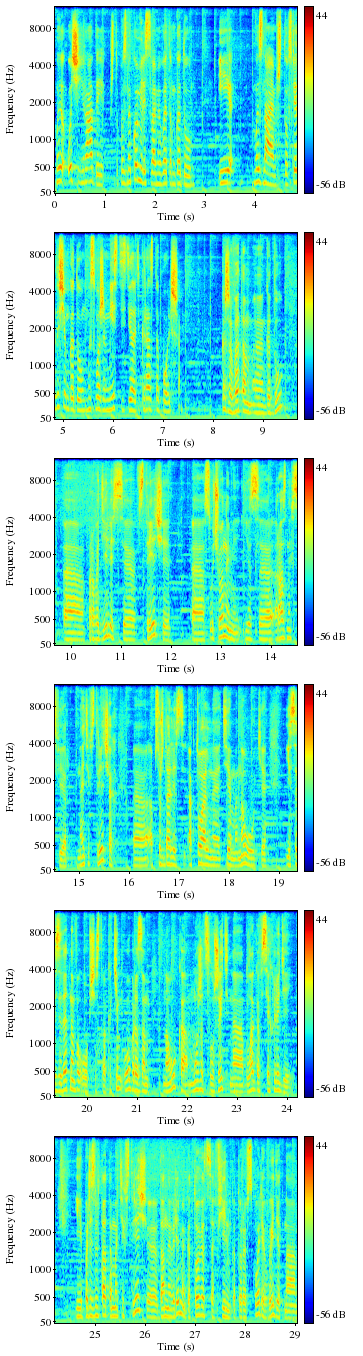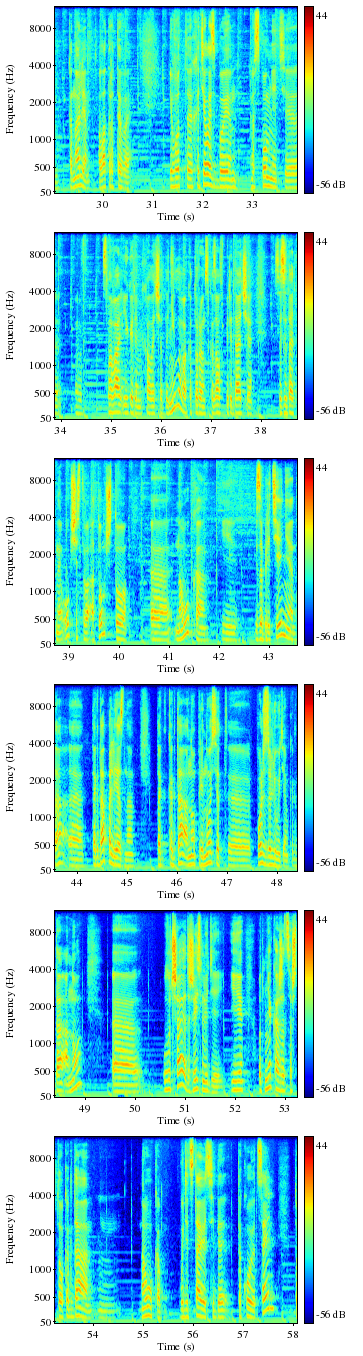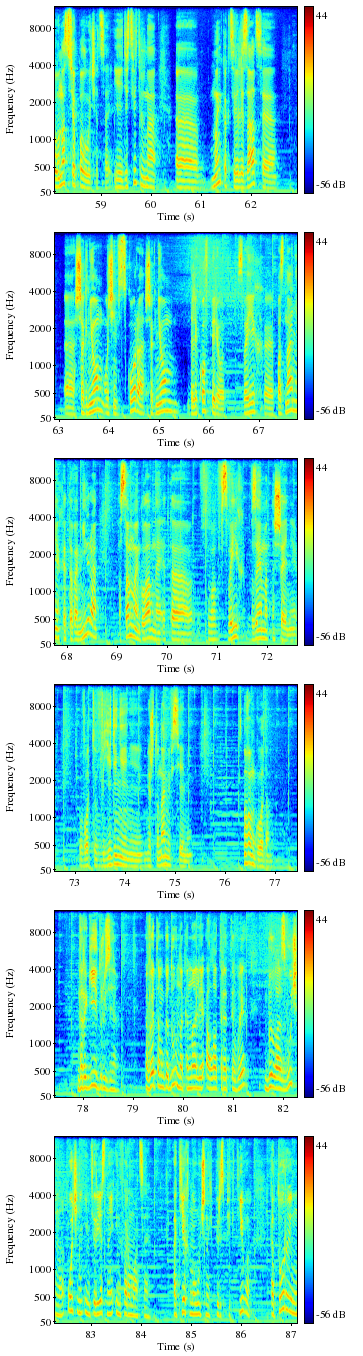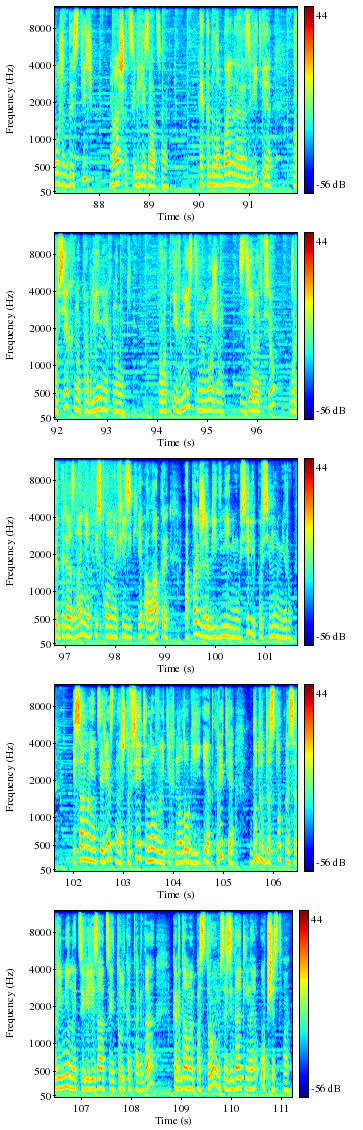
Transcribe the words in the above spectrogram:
Мы очень рады, что познакомились с вами в этом году. И мы знаем, что в следующем году мы сможем вместе сделать гораздо больше. Также в этом э, году проводились э, встречи э, с учеными из разных сфер. На этих встречах обсуждались актуальные темы науки и созидательного общества, каким образом наука может служить на благо всех людей. И по результатам этих встреч в данное время готовится фильм, который вскоре выйдет на канале АЛЛАТРА ТВ. И вот хотелось бы вспомнить слова Игоря Михайловича Данилова, которые он сказал в передаче «Созидательное общество» о том, что э, наука и изобретение да, э, тогда полезно, так, когда оно приносит э, пользу людям, когда оно э, улучшает жизнь людей. И вот мне кажется, что когда э, наука будет ставить себе такую цель, то у нас все получится. И действительно, э, мы, как цивилизация, шагнем очень скоро, шагнем далеко вперед в своих э, познаниях этого мира, а самое главное — это в своих взаимоотношениях, вот в единении между нами всеми. С Новым годом! Дорогие друзья, в этом году на канале АЛЛАТРА ТВ была озвучена очень интересная информация о тех научных перспективах, которые может достичь наша цивилизация. Это глобальное развитие во всех направлениях науки. Вот. И вместе мы можем сделать все благодаря знаниям исконной физики «АЛЛАТРы», а также объединению усилий по всему миру. И самое интересное, что все эти новые технологии и открытия будут доступны современной цивилизации только тогда, когда мы построим созидательное общество.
